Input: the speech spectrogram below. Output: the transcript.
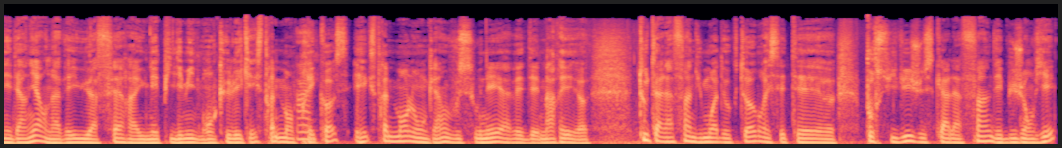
l'année dernière, on avait eu affaire à une épidémie de bronchiolite extrêmement Ouais. précoce et extrêmement longue. hein. Vous vous souvenez, avait démarré euh, tout à la fin du mois d'octobre et s'était euh, poursuivi jusqu'à la fin début janvier.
